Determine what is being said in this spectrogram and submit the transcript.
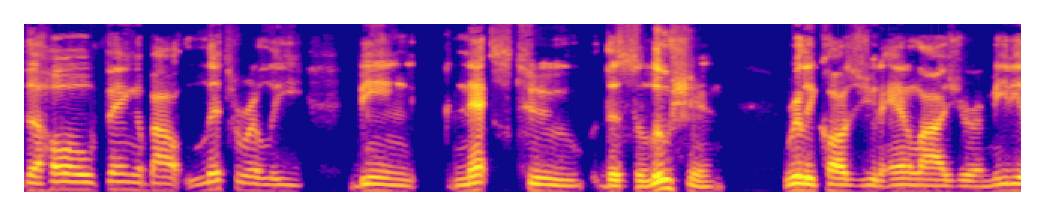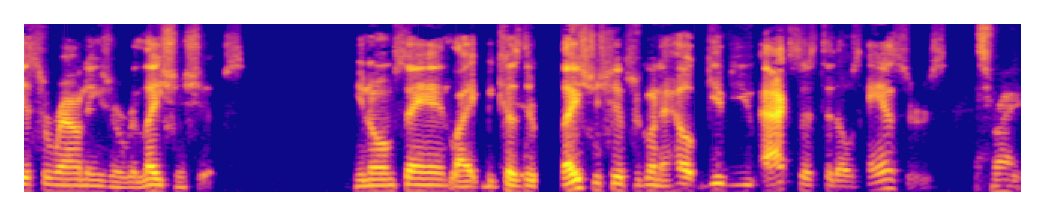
the whole thing about literally being next to the solution really causes you to analyze your immediate surroundings your relationships. You know what i'm saying? Like because the relationships are going to help give you access to those answers. That's right.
